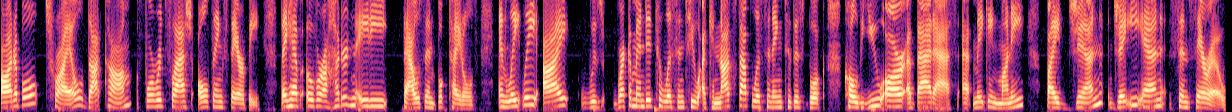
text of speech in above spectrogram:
audibletrial.com forward slash All Things Therapy. They have over 180,000 book titles, and lately I was recommended to listen to. I cannot stop listening to this book called You Are a Badass at Making Money by Jen, J E N Sincero.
